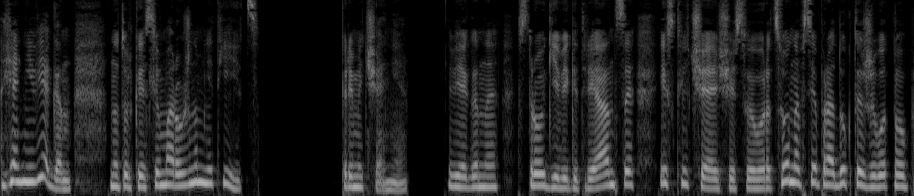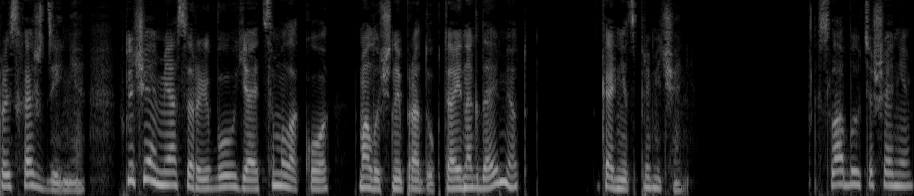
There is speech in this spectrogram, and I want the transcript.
Я не веган, но только если в мороженом нет яиц». Примечание. Веганы – строгие вегетарианцы, исключающие из своего рациона все продукты животного происхождения, включая мясо, рыбу, яйца, молоко, молочные продукты, а иногда и мед. Конец примечания. Слабое утешение.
